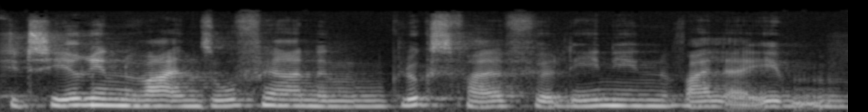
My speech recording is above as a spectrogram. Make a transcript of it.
Tschitscherin war insofern ein Glücksfall für Lenin, weil er eben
